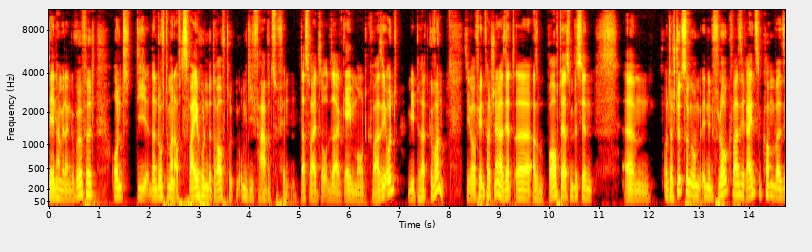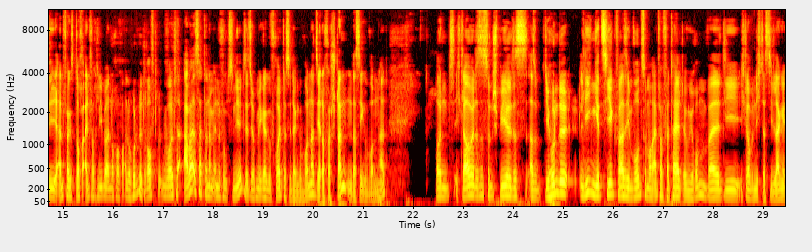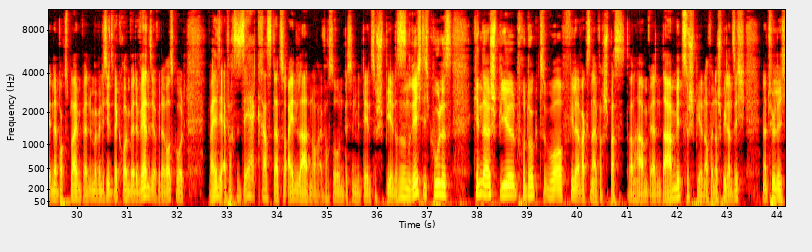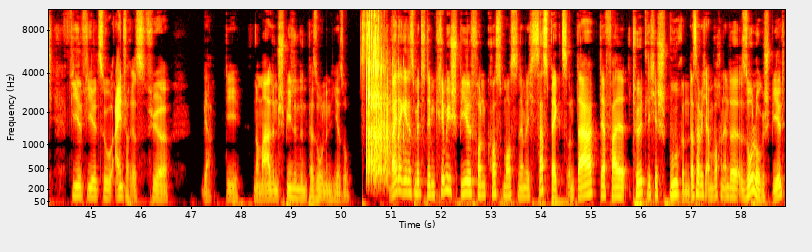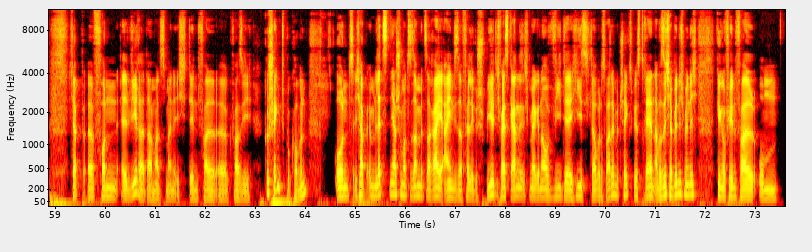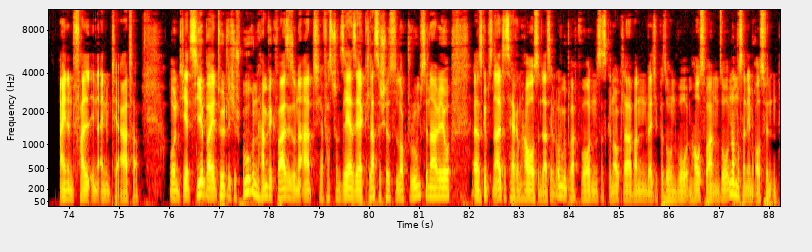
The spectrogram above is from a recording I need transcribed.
den haben wir dann gewürfelt und die, dann durfte man auf zwei Hunde draufdrücken, um die Farbe zu finden. Das war jetzt so unser Game Mode quasi. Und Miepel hat gewonnen. Sie war auf jeden Fall schneller. Sie hat, äh, also brauchte erst ein bisschen ähm, Unterstützung, um in den Flow quasi reinzukommen, weil sie anfangs doch einfach lieber noch auf alle Hunde draufdrücken wollte. Aber es hat dann am Ende funktioniert. Sie hat sich auch mega gefreut, dass sie dann gewonnen hat. Sie hat auch verstanden, dass sie gewonnen hat. Und ich glaube, das ist so ein Spiel, das, also die Hunde liegen jetzt hier quasi im Wohnzimmer auch einfach verteilt irgendwie rum, weil die, ich glaube nicht, dass die lange in der Box bleiben werden. Immer wenn ich sie jetzt wegräumen werde, werden sie auch wieder rausgeholt, weil die einfach sehr krass dazu einladen, auch einfach so ein bisschen mit denen zu spielen. Das ist ein richtig cooles Kinderspielprodukt, wo auch viele Erwachsene einfach Spaß dran haben werden, da mitzuspielen, auch wenn das Spiel an sich natürlich viel, viel zu einfach ist für, ja, die normalen spielenden Personen hier so. Weiter geht es mit dem Krimispiel von Cosmos, nämlich Suspects und da der Fall tödliche Spuren. Das habe ich am Wochenende solo gespielt. Ich habe äh, von Elvira damals, meine ich, den Fall äh, quasi geschenkt bekommen. Und ich habe im letzten Jahr schon mal zusammen mit Sarai einen dieser Fälle gespielt. Ich weiß gar nicht mehr genau, wie der hieß. Ich glaube, das war der mit Shakespeares Tränen, aber sicher bin ich mir nicht. Ging auf jeden Fall um einen Fall in einem Theater. Und jetzt hier bei Tödliche Spuren haben wir quasi so eine Art, ja fast schon sehr, sehr klassisches Locked Room-Szenario. Äh, es gibt ein altes Herrenhaus und da ist jemand umgebracht worden. Es ist genau klar, wann welche Personen wo im Haus waren und so. Und man muss dann eben rausfinden,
